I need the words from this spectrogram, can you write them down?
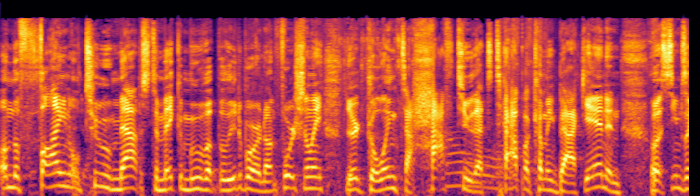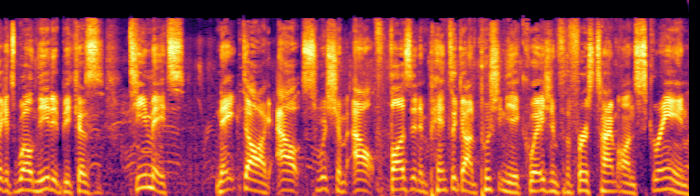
on the final two maps to make a move up the leaderboard. Unfortunately, you're going to have to. That's Tappa coming back in, and well, it seems like it's well needed because teammates Nate Dogg out, Swish him out, Fuzzin and Pentagon pushing the equation for the first time on screen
